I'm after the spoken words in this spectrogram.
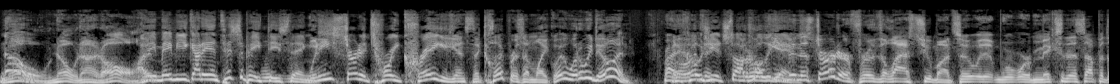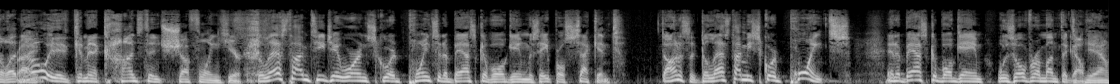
no, no, not at all. I mean, maybe you got to anticipate these things. when he started Torrey Craig against the Clippers, I'm like, wait, what are we doing? Right, Well, Okogie had started all the had been games. the starter for the last two months, so we're, we're mixing this up at the let. Right. No, it came been a constant shuffling here. the last time T.J. Warren scored points in a basketball game was April second. Honestly, the last time he scored points in a basketball game was over a month ago. Yeah,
